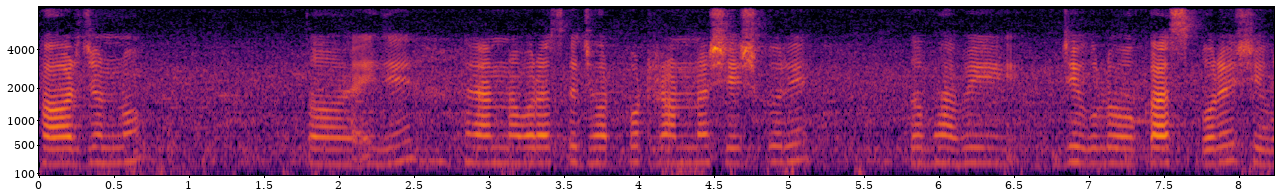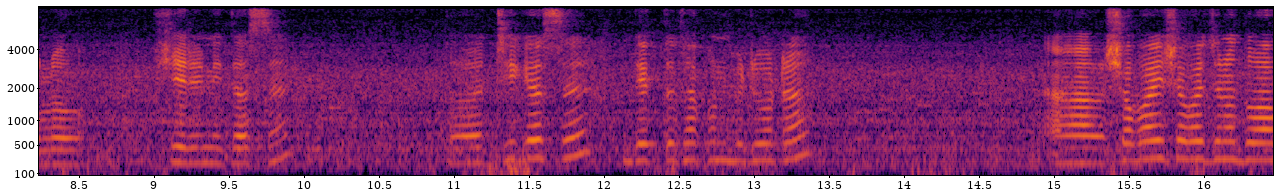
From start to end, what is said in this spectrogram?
খাওয়ার জন্য। তো এই যে রান্নাবার আজকে ঝটপট রান্না শেষ করে। তো ভাবি যেগুলো কাজ করে সেগুলো সেরে নিতেছে। তো ঠিক আছে, দেখতে থাকুন ভিডিওটা। সবাই সবার জন্য দোয়া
